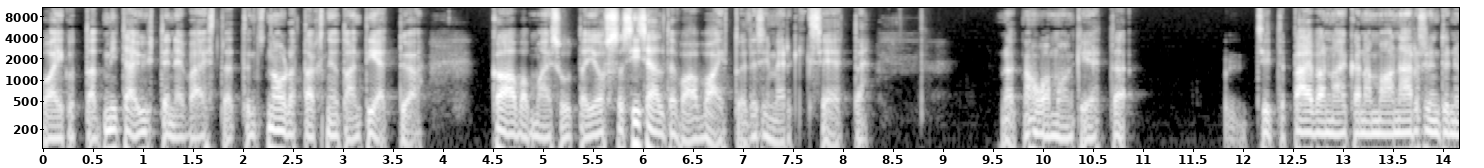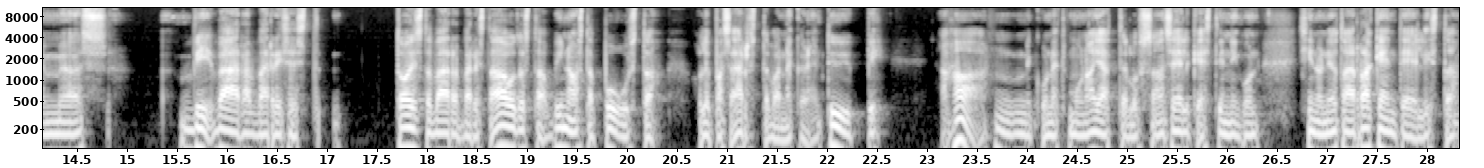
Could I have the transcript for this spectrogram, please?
vaikuttaa, että mitä yhteneväistä, että noudattaako ne jotain tiettyä kaavamaisuutta, jossa sisältö vaan vaihtuu. Että esimerkiksi se, että, no, että mä huomaankin, että sitten päivän aikana mä oon ärsyntynyt myös vi- vääränvärisestä, toisesta vääränväristä autosta, vinosta puusta, olipas ärsyttävän näköinen tyyppi, ahaa, niin kun, että mun ajattelussa on selkeästi, niin kun, siinä on jotain rakenteellista,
